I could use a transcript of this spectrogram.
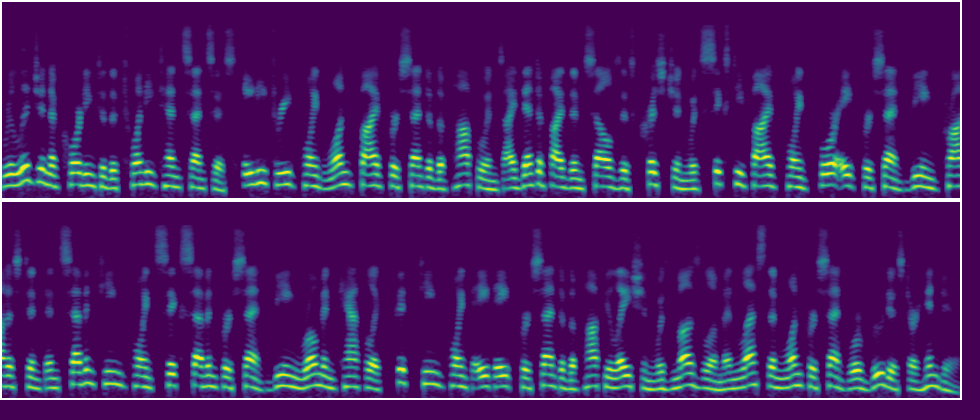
Religion According to the 2010 census, 83.15% of the Papuans identified themselves as Christian with 65.48% being Protestant and 17.67% being Roman Catholic, 15.88% of the population was Muslim and less than 1% were Buddhist or Hindu.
